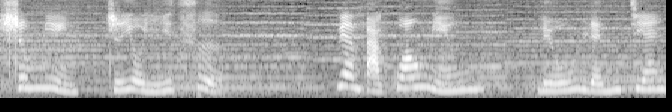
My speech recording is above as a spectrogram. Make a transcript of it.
生命只有一次，愿把光明留人间。”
